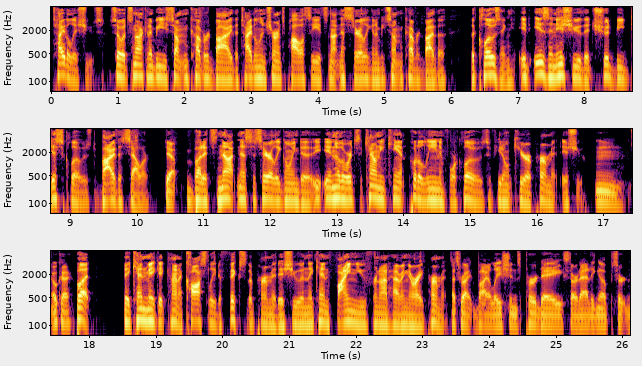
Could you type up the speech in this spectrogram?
title issues. So it's not going to be something covered by the title insurance policy. It's not necessarily going to be something covered by the, the closing. It is an issue that should be disclosed by the seller. Yep. But it's not necessarily going to, in other words, the county can't put a lien and foreclose if you don't cure a permit issue. Okay. But they can make it kind of costly to fix the permit issue and they can fine you for not having the right permit. That's right. Violations per day start adding up certain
